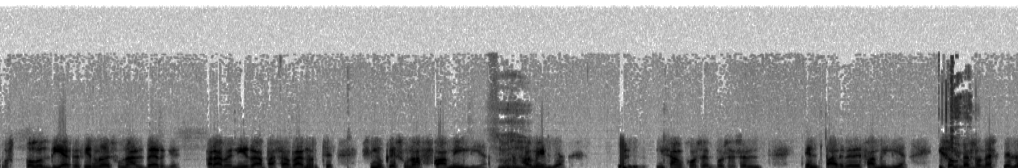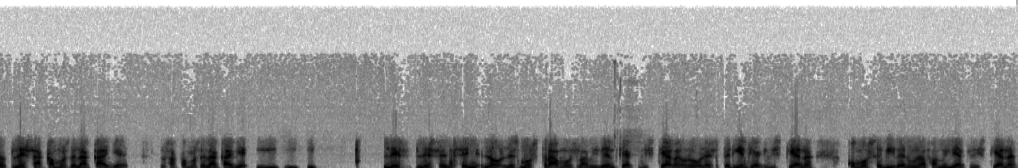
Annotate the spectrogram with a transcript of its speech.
pues todo el día. Es decir, no es un albergue para venir a pasar la noche, sino que es una familia, una familia. Y San José, pues es el, el padre de familia. Y son Qué bueno. personas que lo- les sacamos de la calle, los sacamos de la calle y, y- y les, les no, les mostramos la vivencia cristiana, ¿no? La experiencia cristiana, cómo se vive en una familia cristiana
